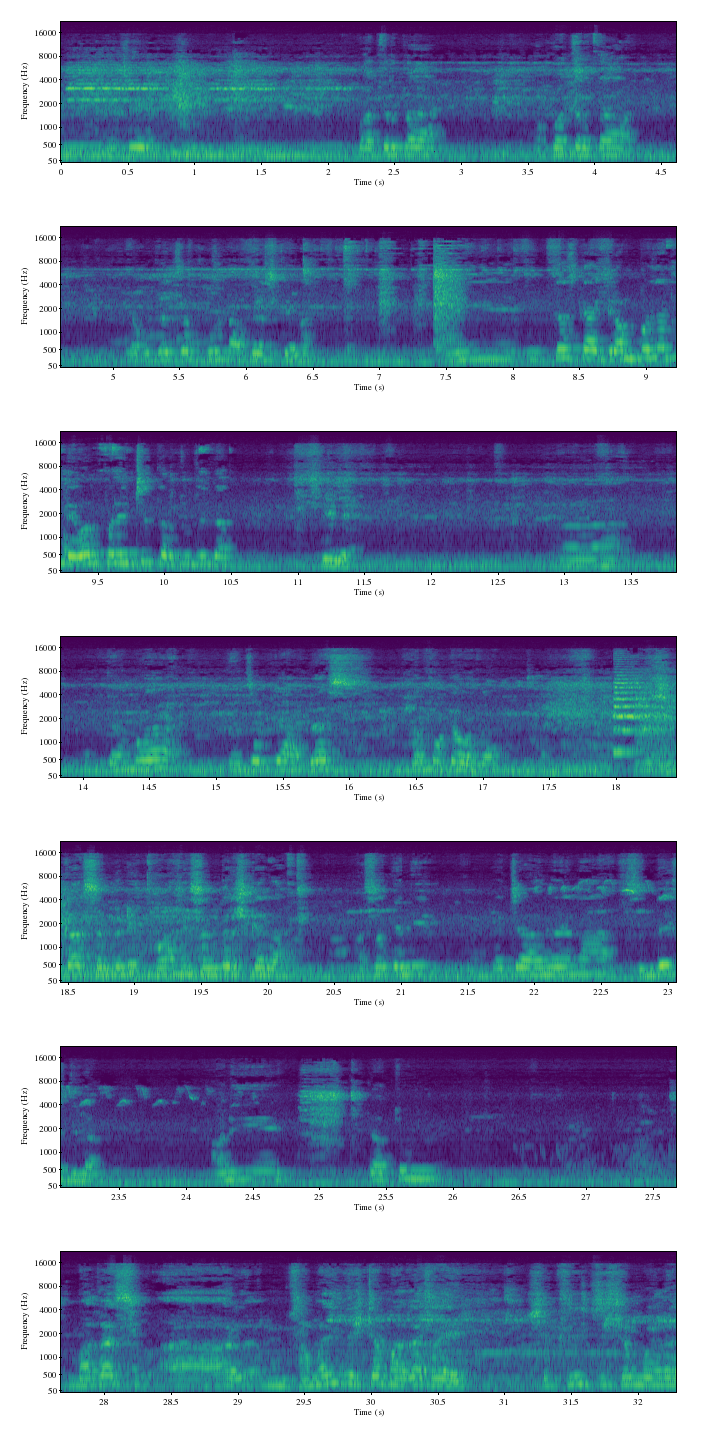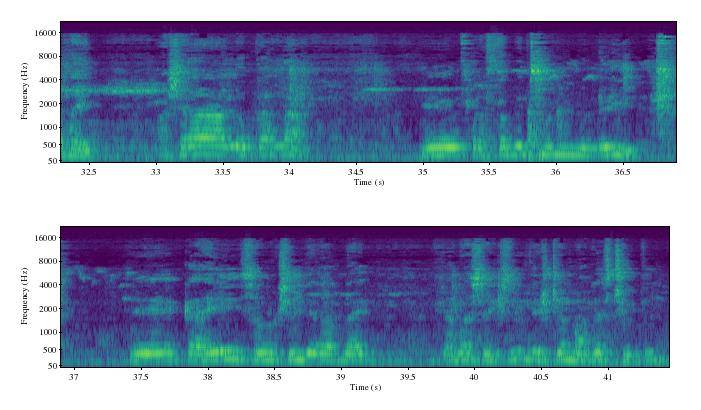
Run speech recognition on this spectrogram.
त्याचे पात्रता अपात्रता याबद्दलचा पूर्ण अभ्यास केला. आणि इतकंच काय ग्रामपंचायत लेवलपर्यंतची तरतुदी त्यात दिल्या त्यामुळं त्यांचा ते अभ्यास फार मोठा होता. शिका संघटित व्हा आणि संघर्ष करा असं त्यांनी त्याच्या अनुयायांना संदेश दिला. आणि त्यातून मागास सामाजिकदृष्ट्या मागास आहेत शैक्षणिकदृष्ट्या मागास आहेत अशा लोकांना हे प्रस्थापित मंडळी हे काही संरक्षण देणार नाहीत. त्यांना शैक्षणिकदृष्ट्या मागास ठेवतील.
